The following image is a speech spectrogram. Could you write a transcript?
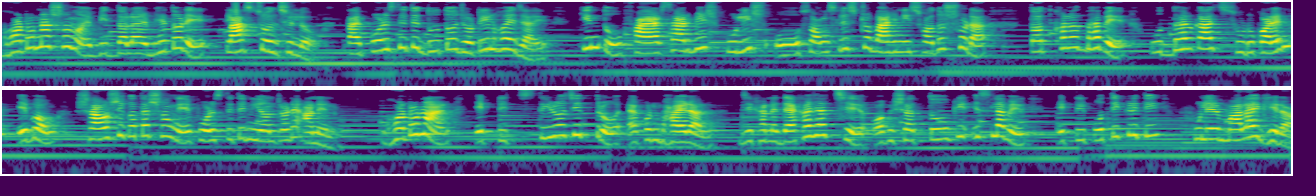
ঘটনার সময় বিদ্যালয়ের ভেতরে ক্লাস চলছিল তাই পরিস্থিতি দ্রুত জটিল হয়ে যায়। কিন্তু ফায়ার সার্ভিস, পুলিশ ও সংশ্লিষ্ট বাহিনীর সদস্যরা তৎক্ষণাৎভাবে উদ্ধার কাজ শুরু করেন এবং সাহসিকতার সঙ্গে পরিস্থিতি নিয়ন্ত্রণে আনেন। ঘটনার একটি স্থিরচিত্র এখন ভাইরাল, যেখানে দেখা যাচ্ছে অফিসার তৌকির ইসলামের একটি প্রতিকৃতি ফুলের মালায় ঘেরা।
